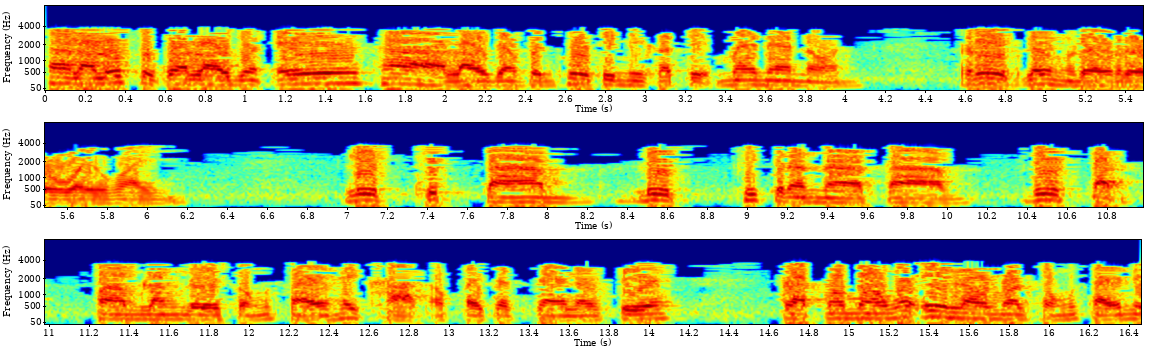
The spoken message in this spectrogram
ถ้าเรารู้สึกว่าเรายังเอ๊ะถ้าเรายังเป็นผู้ที่มีคติไม่แน่นอน รีบเร่งเร็วๆไวๆรีบคิดตาม รีบพิจารณาตาม รีบตัดความลังเลสงสัยให้ขาดออกไปจากใจเราเสียกลับมามองว่าเออเรามาสงสัยใน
